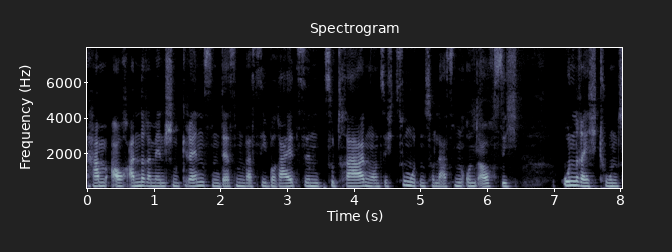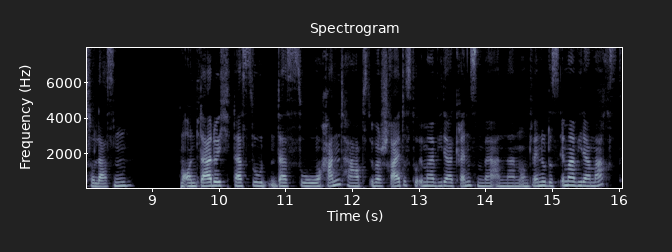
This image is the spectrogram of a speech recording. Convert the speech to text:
haben auch andere Menschen Grenzen dessen, was sie bereit sind zu tragen und sich zumuten zu lassen und auch sich Unrecht tun zu lassen. Und dadurch, dass du das so handhabst, überschreitest du immer wieder Grenzen bei anderen. Und wenn du das immer wieder machst,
